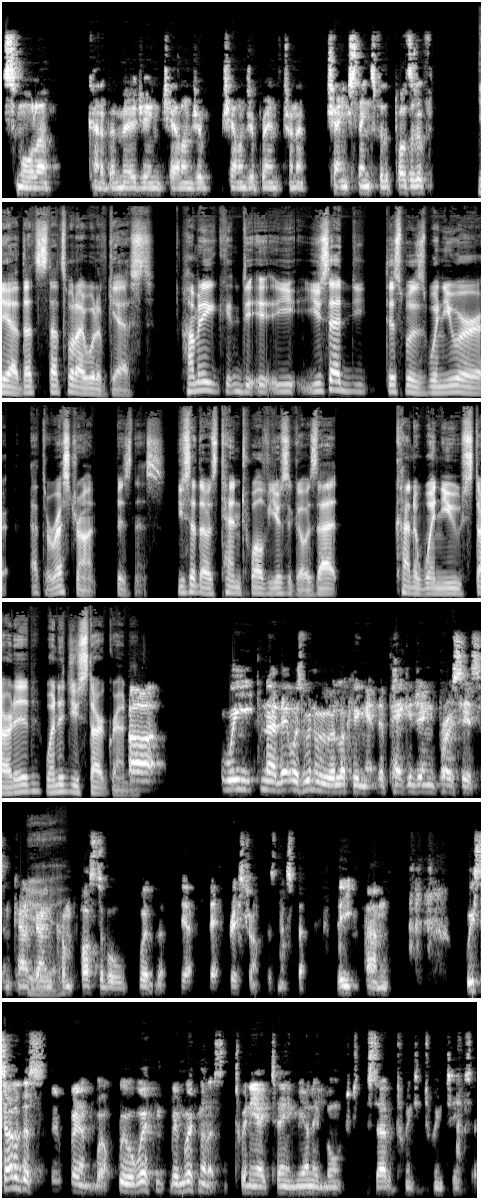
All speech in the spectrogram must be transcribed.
smaller kind of emerging challenger challenger brands trying to change things for the positive. Yeah, that's that's what I would have guessed. How many? You said this was when you were at the restaurant business. You said that was 10, 12 years ago. Is that kind of when you started? When did you start Grounded? Uh, we no, that was when we were looking at the packaging process and kind of yeah, going yeah. compostable with the, the, that restaurant business. But the um, we started this. Well, we were working. Been working on it since 2018. We only launched at the start of 2020, so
